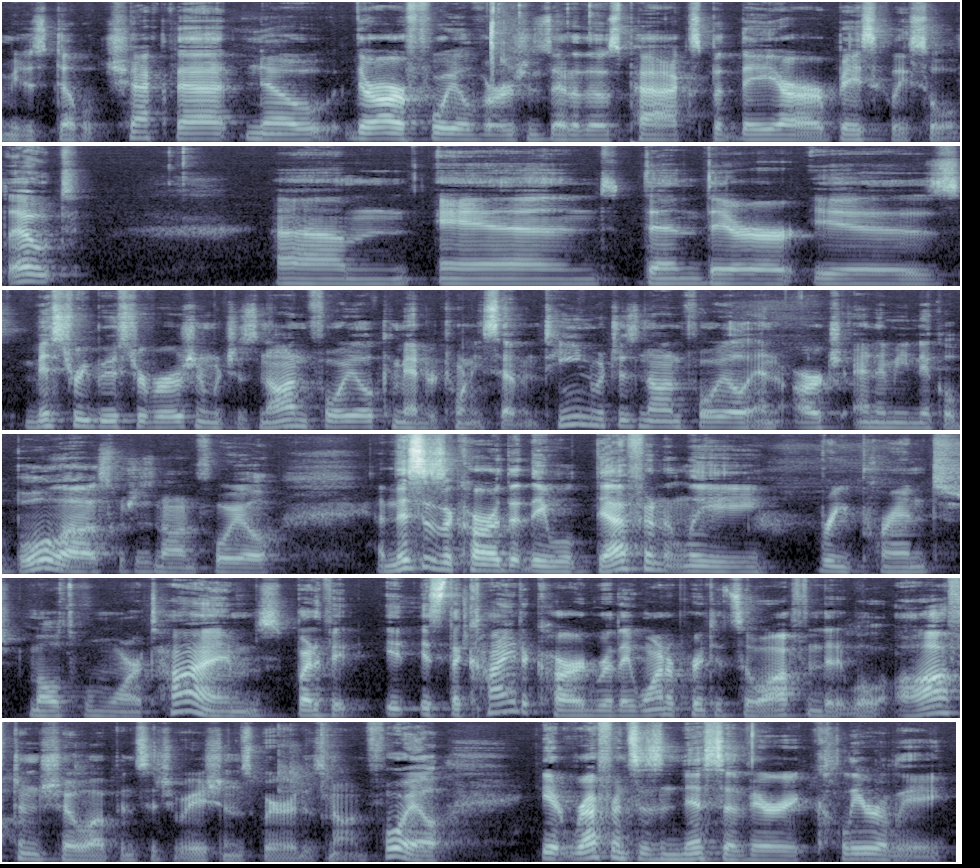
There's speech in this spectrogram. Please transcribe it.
Let me just double check that. No, there are foil versions out of those packs, but they are basically sold out. Um, and then there is Mystery Booster version, which is non foil, Commander 2017, which is non foil, and Arch Enemy Nicol Bolas, which is non foil. And this is a card that they will definitely reprint multiple more times. But if it, it, it's the kind of card where they want to print it so often that it will often show up in situations where it is non foil, it references Nissa very clearly.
